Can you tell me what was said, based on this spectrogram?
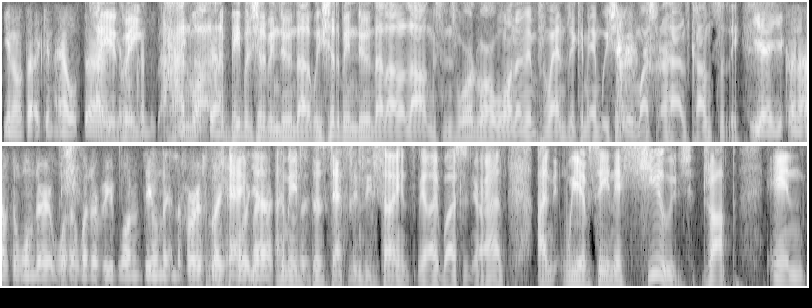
you know that can help. Uh, I you know, agree. kind of Hand wa- people should have been doing that. We should have been doing that all along since World War One and influenza came in. We should have been washing our hands constantly. Yeah, you kind of have to wonder wh- whether people aren't doing it in the first place. yeah, but yeah, I mean, there's definitely science behind washing your hands, and we have seen a huge drop in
